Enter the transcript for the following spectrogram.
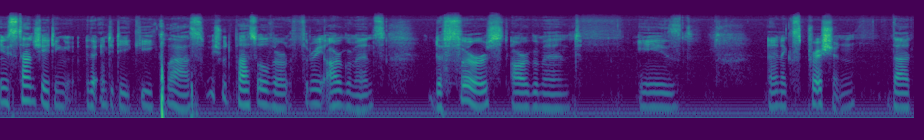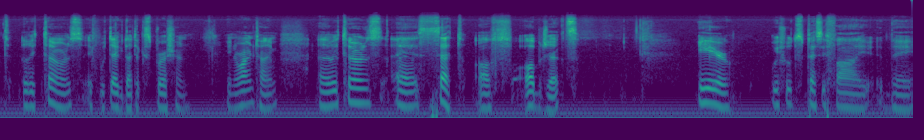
Instantiating the entity key class, we should pass over three arguments. The first argument is an expression that returns, if we take that expression in runtime, uh, returns a set of objects. Here we should specify the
